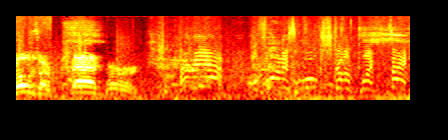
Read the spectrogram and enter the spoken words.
those are bad birds. Hurry up! Before this smoke stomps my face!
